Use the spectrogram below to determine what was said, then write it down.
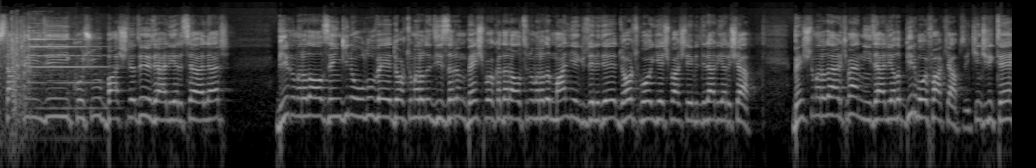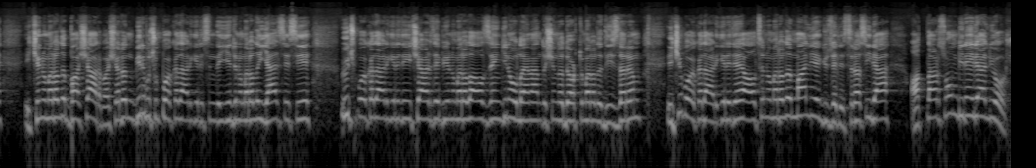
Start verildi. Koşu başladı değerli yarışseverler. 1 numaralı Al Zenginoğlu ve 4 numaralı Dizdar'ın 5 boy kadar 6 numaralı Malya Güzeli de 4 boy geç başlayabildiler yarışa. 5 numaralı Erkmen liderliği alıp 1 boy fark yaptı. İkincilikte 2 numaralı Başar. Başar'ın 1,5 boy kadar gerisinde 7 numaralı Yel Sesi. 3 boy kadar geride içeride 1 numaralı Al Zenginoğlu hemen dışında 4 numaralı Dizdar'ım. 2 boy kadar geride 6 numaralı Malya Güzeli sırasıyla atlar son bine ilerliyor.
